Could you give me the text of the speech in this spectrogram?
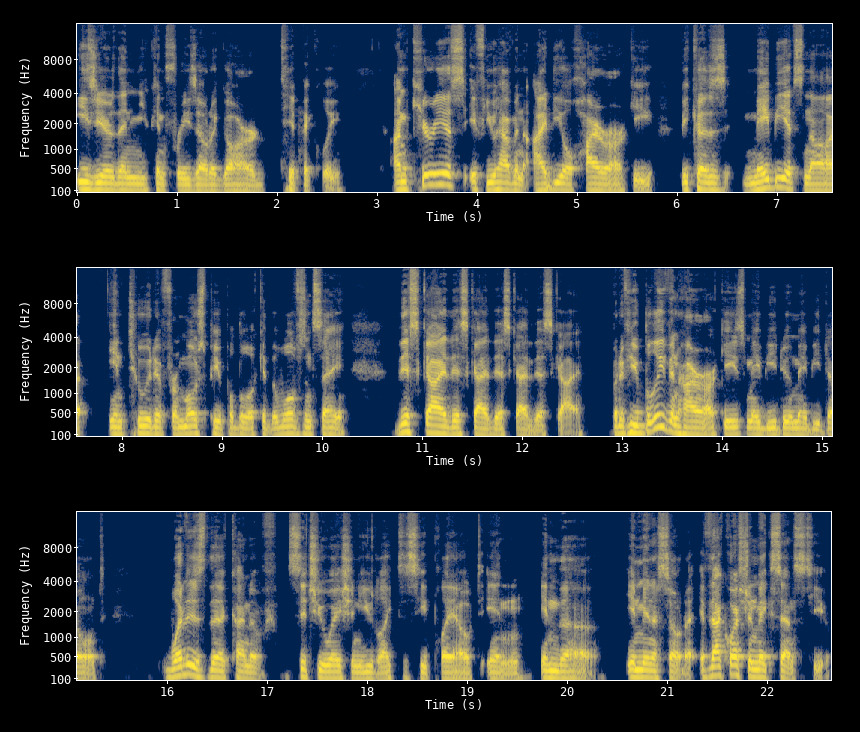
easier than you can freeze out a guard typically. I'm curious if you have an ideal hierarchy because maybe it's not intuitive for most people to look at the Wolves and say, this guy, this guy, this guy, this guy. But if you believe in hierarchies, maybe you do, maybe you don't. What is the kind of situation you'd like to see play out in in the in Minnesota? If that question makes sense to you.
